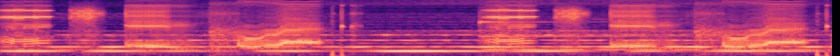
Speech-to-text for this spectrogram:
It's incorrect. It's incorrect.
